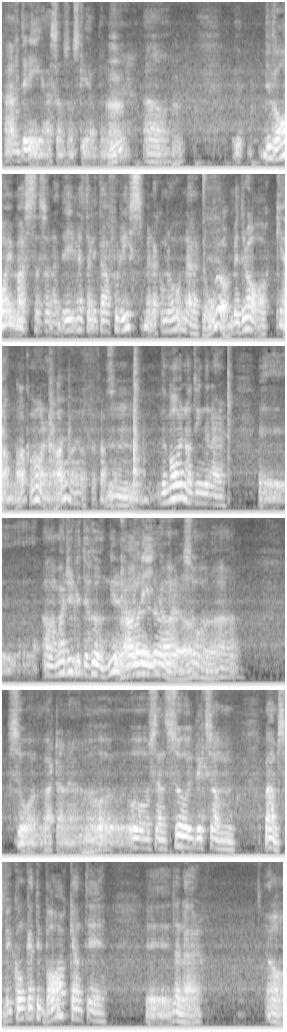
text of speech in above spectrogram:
Andreasson som skrev den här. Mm. Ja. Det var ju massa sådana, det är nästan lite aforismer där, kommer du ihåg den där Jo, ja. med draken? Ja. Kommer du ihåg den? Ja, ja, ja, för fasen. Mm. Det var ju någonting den där... Eh, ja, han var ju lite hungrig. Ja, Han var lite li- ja, hungrig, ja. så, Ja. ja. så vart han ja. och, och sen så liksom Bamse fick konka tillbaka han till eh, den där... Ja.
